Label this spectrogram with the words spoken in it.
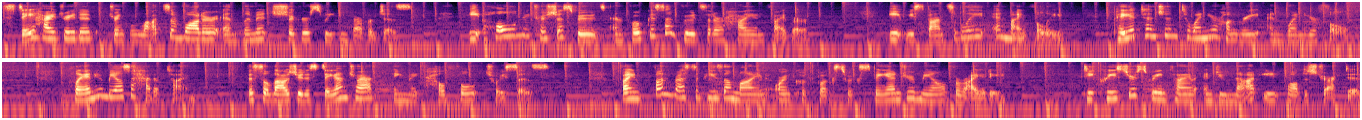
Stay hydrated, drink lots of water, and limit sugar sweetened beverages. Eat whole, nutritious foods and focus on foods that are high in fiber. Eat responsibly and mindfully. Pay attention to when you're hungry and when you're full. Plan your meals ahead of time. This allows you to stay on track and make healthful choices. Find fun recipes online or in cookbooks to expand your meal variety. Decrease your screen time and do not eat while distracted.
